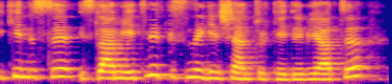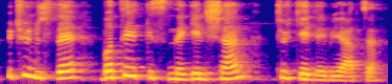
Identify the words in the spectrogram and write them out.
İkincisi İslamiyet'in etkisinde gelişen Türk Edebiyatı. Üçüncüsü de Batı etkisinde gelişen Türk Edebiyatı.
